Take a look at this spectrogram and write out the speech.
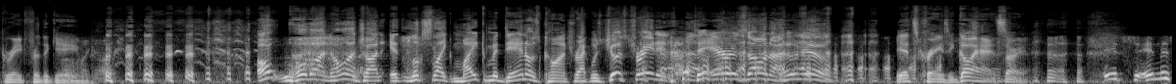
great for the oh, game? Oh, hold on, hold on, John. It looks like Mike Modano's contract was just traded to Arizona. Who knew? It's crazy. Go ahead. Sorry. It's and this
